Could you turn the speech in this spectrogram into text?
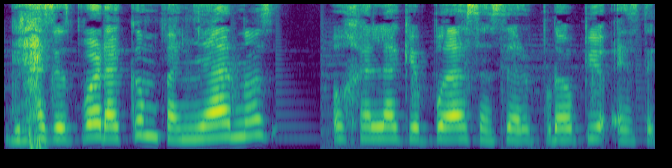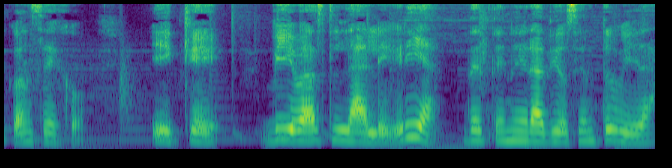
Gracias por acompañarnos. Ojalá que puedas hacer propio este consejo y que vivas la alegría de tener a Dios en tu vida.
